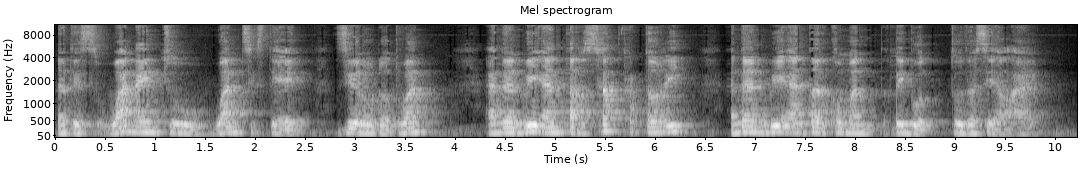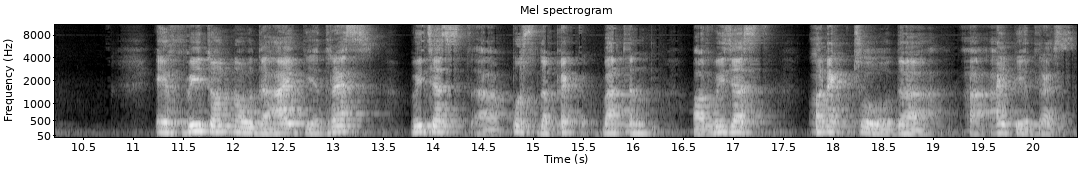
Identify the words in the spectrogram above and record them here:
that is 192.168.0.1 and then we enter set factory and then we enter command reboot to the CLI. If we don't know the IP address, we just uh, push the back button or we just connect to the uh, IP address.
